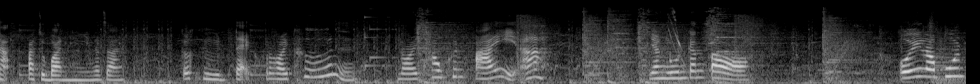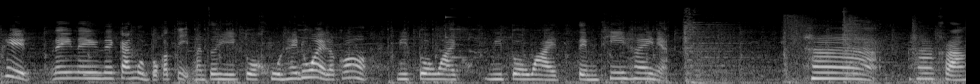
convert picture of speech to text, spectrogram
ณนะปัจจุบันนี้นะจ๊ะ ก็คือแตกร้อยขึ้นร้อยเท่าขึ้นไปอะยังลุ้นกันต่อ โอ้ยเราพูดผิดในในในการหมุนปกติมันจะมีตัวคูณให้ด้วย แล้วก็มีตัว y มีตัว y เต็มที่ให้เนี่ยห้าห้าครั้ง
